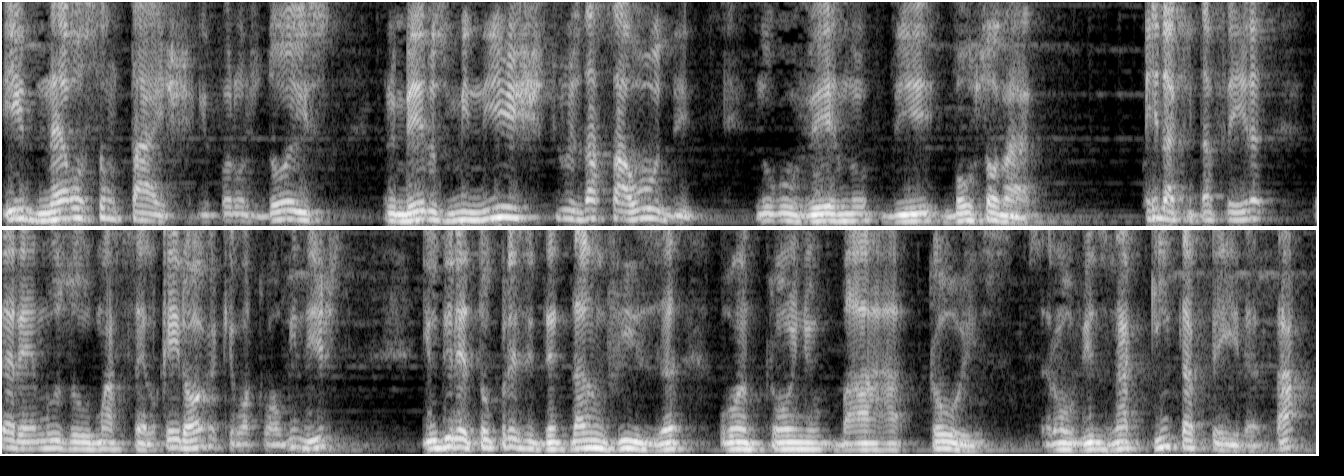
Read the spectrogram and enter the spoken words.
e Nelson Tais, que foram os dois primeiros ministros da saúde no governo de Bolsonaro. E na quinta-feira teremos o Marcelo Queiroga, que é o atual ministro, e o diretor-presidente da Anvisa, o Antônio Barra Torres. Serão ouvidos na quinta-feira, tá?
